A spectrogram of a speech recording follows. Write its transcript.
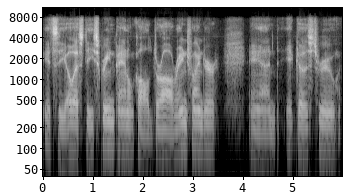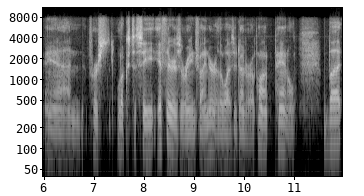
it's the OSD screen panel called Draw Rangefinder and it goes through and first looks to see if there is a rangefinder, otherwise it's under a panel, but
